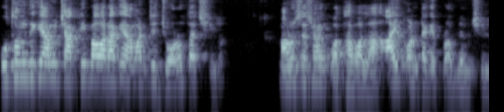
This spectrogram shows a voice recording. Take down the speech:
প্রথম দিকে আমি চাকরি পাওয়ার আগে আমার যে জড়তা ছিল, মানুষের সঙ্গে কথা বলা আই কন্ট্যাক্টের প্রবলেম ছিল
